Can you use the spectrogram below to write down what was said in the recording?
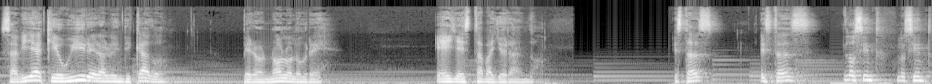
Sabía que huir era lo indicado, pero no lo logré. Ella estaba llorando. ¿Estás Estás... Lo siento, lo siento,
